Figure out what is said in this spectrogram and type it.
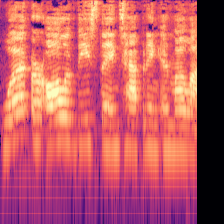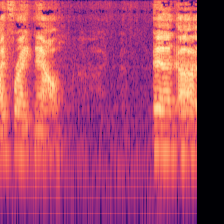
What are all of these things happening in my life right now? And uh,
